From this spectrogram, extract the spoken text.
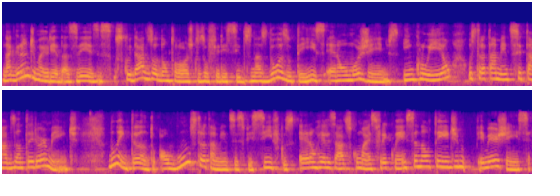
Na grande maioria das vezes, os cuidados odontológicos oferecidos nas duas UTIs eram homogêneos e incluíam os tratamentos citados anteriormente. No entanto, alguns tratamentos específicos eram realizados com mais frequência na UTI de emergência,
